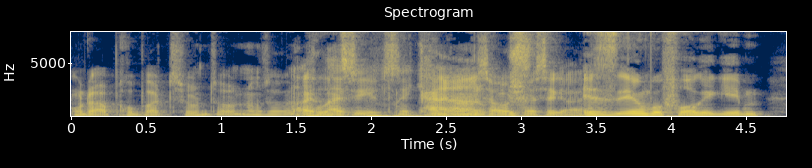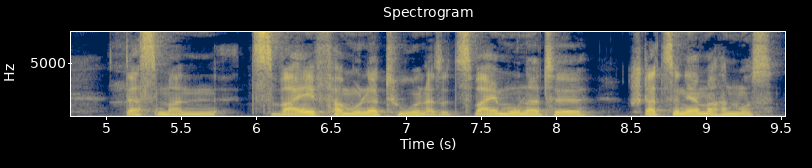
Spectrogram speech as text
Oder Approbationsordnung sogar? Approbation. Weiß ich jetzt nicht, keine, keine Ahnung, ist auch scheißegal. Es ist irgendwo vorgegeben, dass man zwei Formulaturen, also zwei Monate stationär machen muss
